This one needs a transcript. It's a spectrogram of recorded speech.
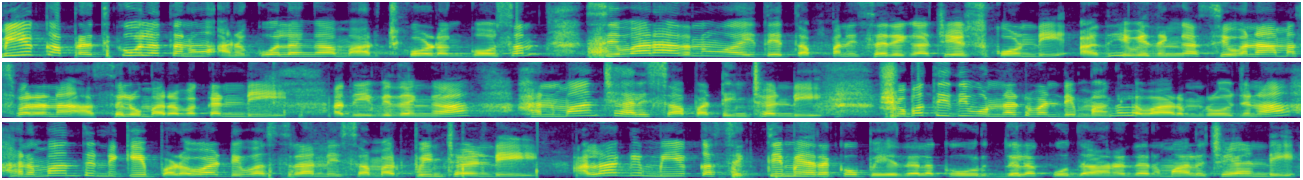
మీ యొక్క ప్రతికూలతను అనుకూలంగా మార్చుకోవడం కోసం శివారాధన అయితే తప్పనిసరిగా చేసుకోండి. అదేవిధంగా శివనామ స్మరణ అస్సలు మరవకండి. అదేవిధంగా హనుమాన్ చాలీసా పఠించండి. శుభతిథి ఉన్నటువంటి మంగళవారం రోజున హనుమంతుడికి పొడవాటి వస్త్రాన్ని సమర్పించండి. అలాగే మీ యొక్క శక్తి మేరకు పేదలకు వృద్ధులకు దాన ధర్మాలు చేయండి.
